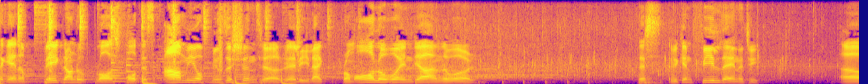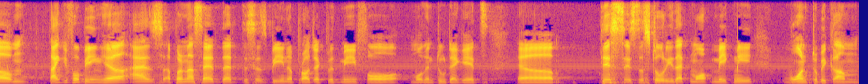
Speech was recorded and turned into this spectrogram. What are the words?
again a big round of applause for this army of musicians here, really, like from all over India and the world. This, we can feel the energy. Um, thank you for being here. As Aparna said, that this has been a project with me for more than two decades. Uh, this is the story that make me want to become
